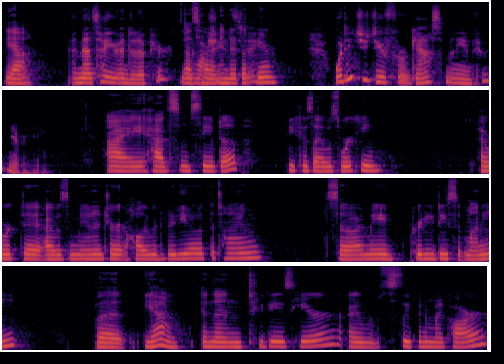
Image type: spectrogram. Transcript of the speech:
Yeah, And that's how you ended up here? that's how I ended up here. What did you do for gas money and food and everything? I had some saved up because I was working. I worked at, I was a manager at Hollywood Video at the time. So I made pretty decent money. But yeah, and then two days here, I was sleeping in my car.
